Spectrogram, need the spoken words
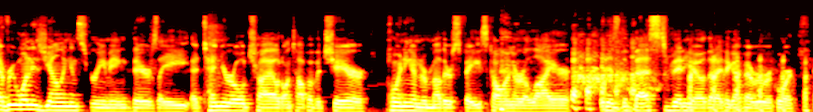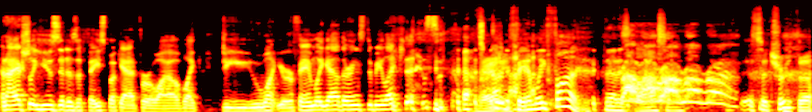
everyone is yelling and screaming. There's a a ten year old child on top of a chair pointing at her mother's face, calling her a liar. it is the best video that I think I've ever recorded. And I actually used it as a Facebook ad for a while of like, do you want your family gatherings to be like this? it's Right. good family fun. That is awesome. It's the truth, though.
